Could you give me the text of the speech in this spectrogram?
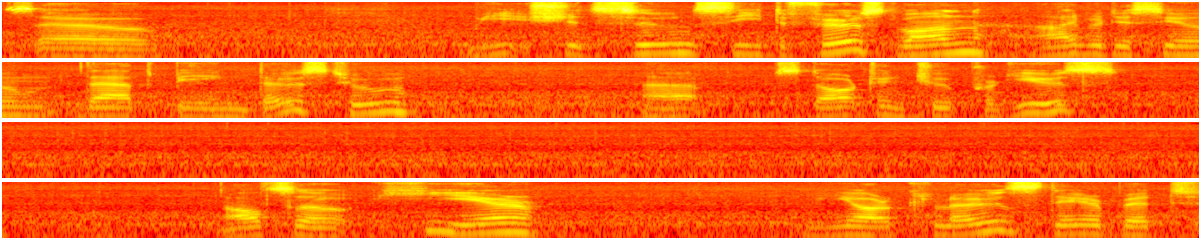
So we should soon see the first one. I would assume that being those two uh, starting to produce. Also here we are close there but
